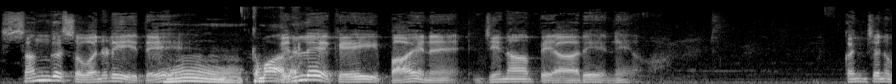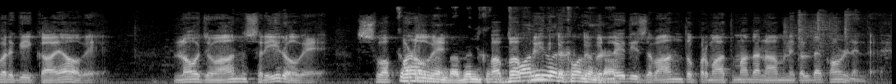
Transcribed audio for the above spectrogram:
ਸੰਗ ਸਵਨੜੀ ਦੇ ਕਮਾਲ। ਵਿਰਲੇ ਕੇਈ ਪਾਏ ਨੇ ਜਿਨਾ ਪਿਆਰੇ ਨੇ ਕੰਚਨ ਵਰਗੀ ਕਾਇਆ ਹੋਵੇ ਨੌਜਵਾਨ ਸਰੀਰ ਹੋਵੇ ਸਵਪਨ ਹੋਵੇ। ਬਾਬਾ ਫਰੀਦ? ਵਿਰਲੇ ਦੀ ਜ਼ਬਾਨ ਤੋਂ ਪ੍ਰਮਾਤਮਾ ਦਾ ਨਾਮ ਨਿਕਲਦਾ ਕੌਣ ਲੈਂਦਾ ਹੈ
